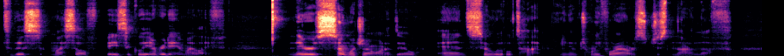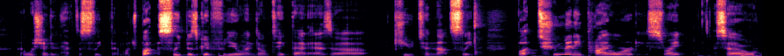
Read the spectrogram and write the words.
to this myself basically every day in my life there is so much I want to do and so little time. You know, 24 hours is just not enough. I wish I didn't have to sleep that much. But sleep is good for you, and don't take that as a cue to not sleep. But too many priorities, right? So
